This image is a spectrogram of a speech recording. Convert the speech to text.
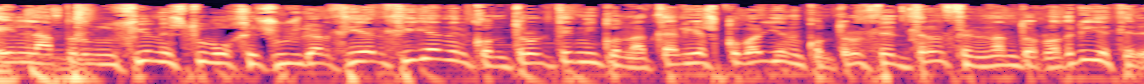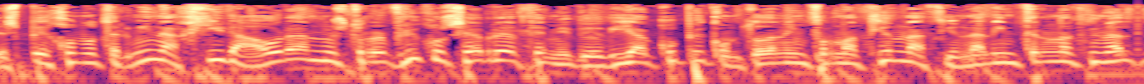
En la producción estuvo Jesús García Ercilla, en el control técnico Natalia Escobar y en el control central Fernando Rodríguez. El espejo no termina, gira. Ahora nuestro reflejo se abre hacia mediodía cope con toda la información nacional e internacional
